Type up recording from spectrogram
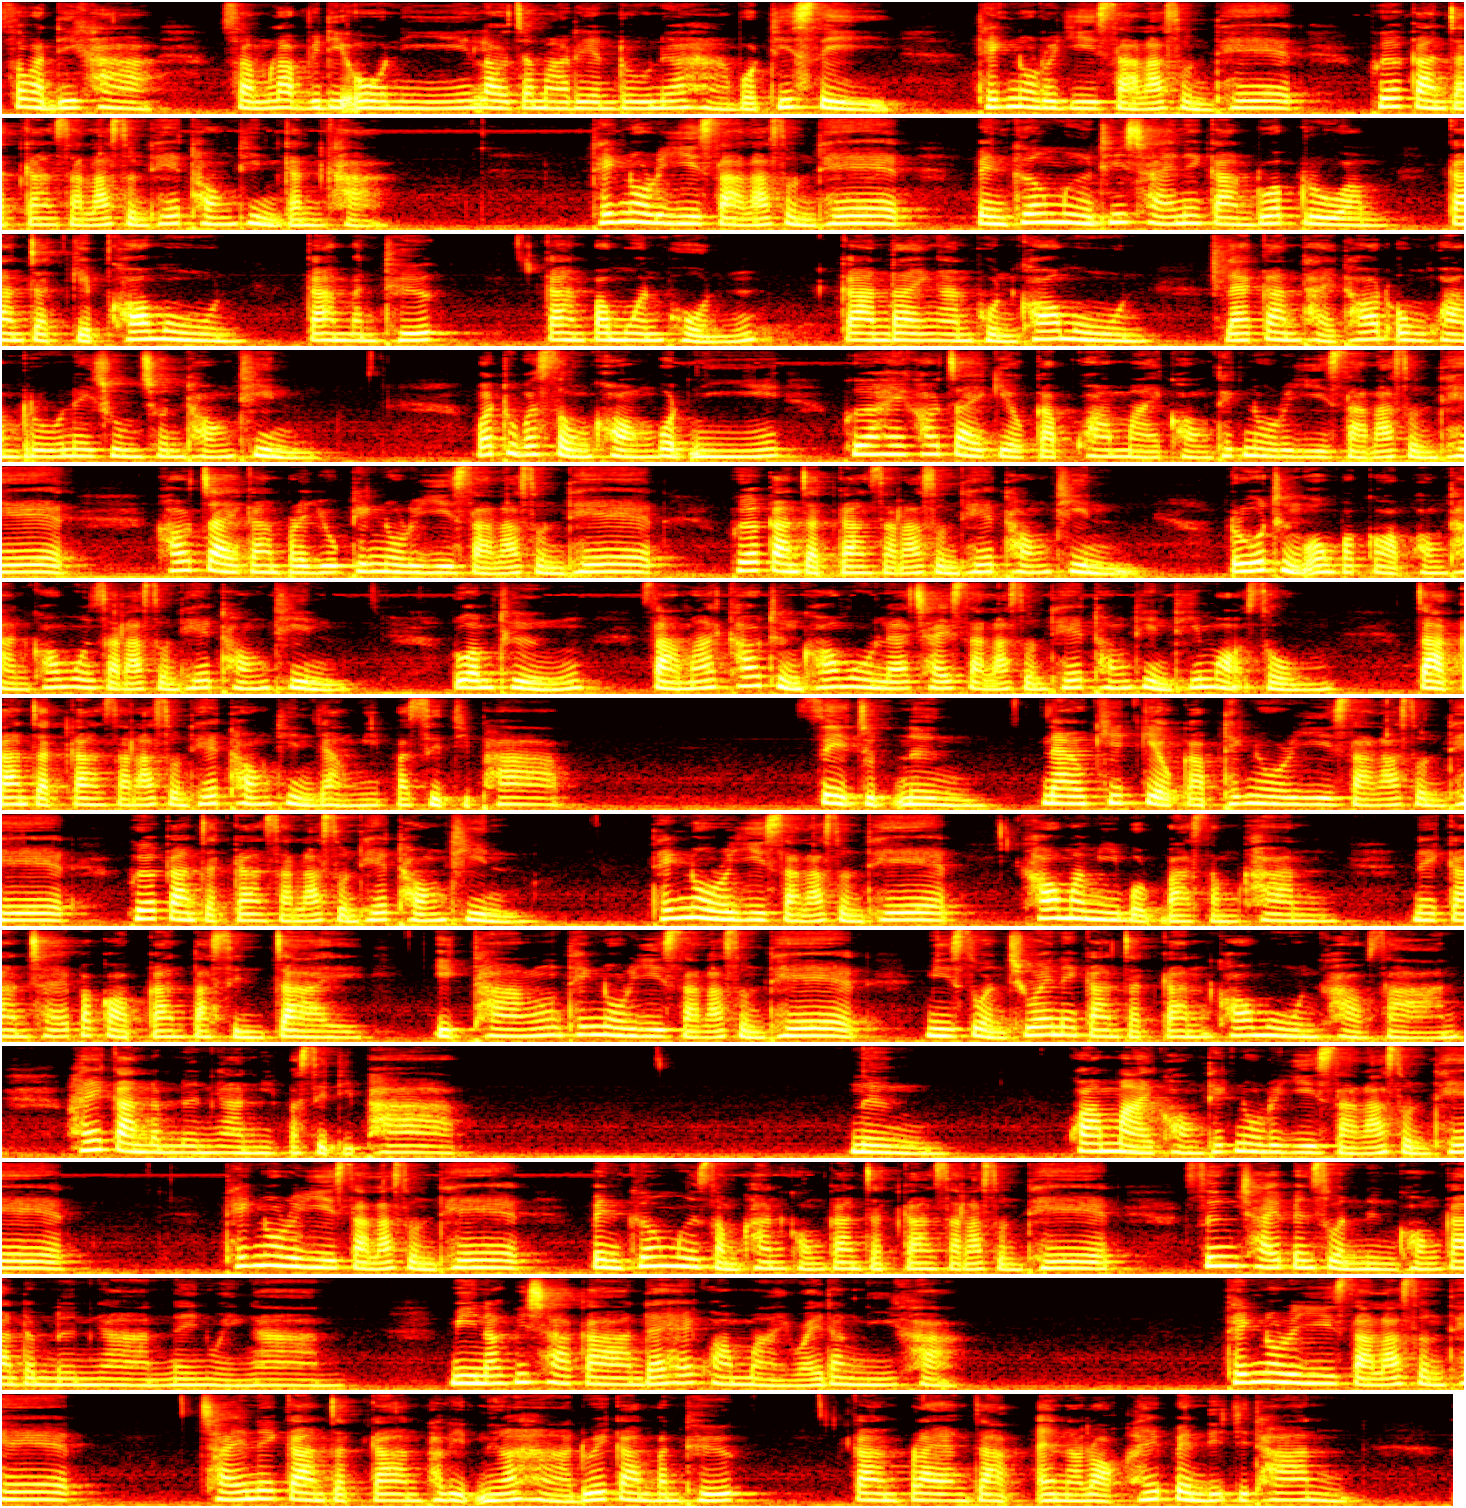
สวัสดีค่ะ สำหรับวิดีโอนี้เราจะมาเรียนรู้เนื้อหาบทที่ 4 เทคโนโลยีสารสนเทศ เพื่อการจัดการสารสนเทศท้องถิ่นกันค่ะ เทคโนโลยีสารสนเทศ เป็นเครื่องมือที่ใช้ในการรวบรวม การจัดเก็บข้อมูล การบันทึก การประมวลผล การรายงานผลข้อมูล และการถ่ายทอดองค์ความรู้ในชุมชนท้องถิ่น วัตถุประสงค์ของบทนี้ เพื่อให้เข้าใจเกี่ยวกับความหมายของเทคโนโลยีสารสนเทศ เข้าใจการประยุกต์เทคโนโลยีสารสนเทศ เพื่อการจัดการสารสนเทศท้องถิ่น รู้ถึงองค์ประกอบของฐานข้อมูลสารสนเทศท้องถิ่น รวมถึงสามารถเข้าถึงข้อมูลและใช้สารสนเทศท้องถิ่นที่เหมาะสม จากการจัดการสารสนเทศท้องถิ่นอย่างมีประสิทธิภาพ 4.1 แนวคิดเกี่ยวกับเทคโนโลยีสารสนเทศ เพื่อการจัดการสารสนเทศท้องถิ่น เทคโนโลยีสารสนเทศ เข้ามามีบทบาทสำคัญ ในการใช้ประกอบการตัดสินใจ อีกทั้งเทคโนโลยีสารสนเทศ มีส่วนช่วยในการจัดการข้อมูลข่าวสาร ให้การดำเนินงานมีประสิทธิภาพ 1. ความหมายของเทคโนโลยีสารสนเทศ เทคโนโลยีสารสนเทศ เป็นเครื่องมือสำคัญของการจัดการสารสนเทศ ซึ่งใช้เป็นส่วนหนึ่งของการดำเนินงานในหน่วยงาน มีนักวิชาการได้ให้ความหมายไว้ดังนี้ค่ะ เทคโนโลยีสารสนเทศ ใช้ในการจัดการผลิตเนื้อหาด้วยการบันทึก การแปลงจากแอนาล็อกให้เป็นดิจิทัล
